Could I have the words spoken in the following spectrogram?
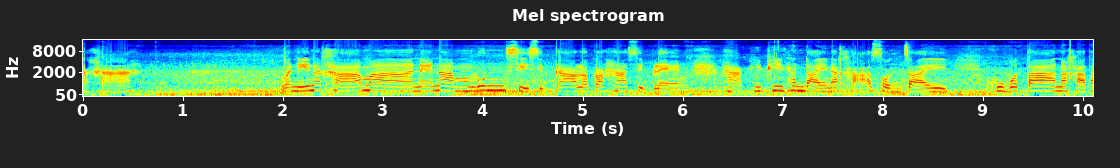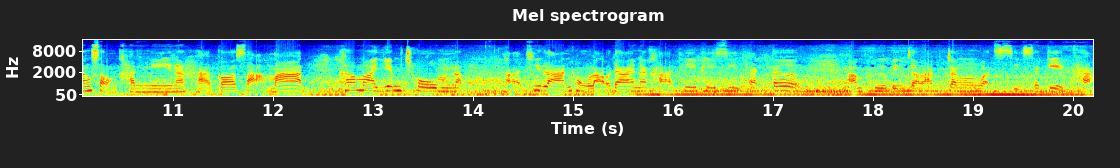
นะคะ วันนี้นะคะมาแนะนำรุ่น 49 แล้วก็ 50 แรง หากพี่ๆท่านใดนะคะ สนใจคูโบต้านะคะ ทั้งสองคันนี้นะคะ ก็สามารถเข้ามาเยี่ยมชมนะ ที่ร้านของเราได้นะคะที่ PC Tractor อำเภอเบญจรักษ์จังหวัดศรีสะเกดค่ะ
